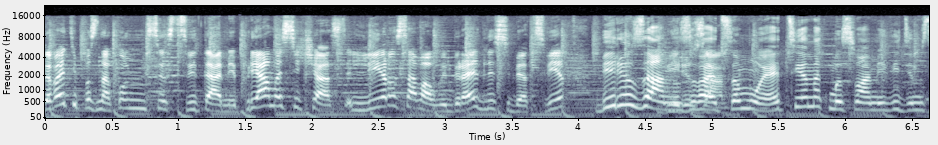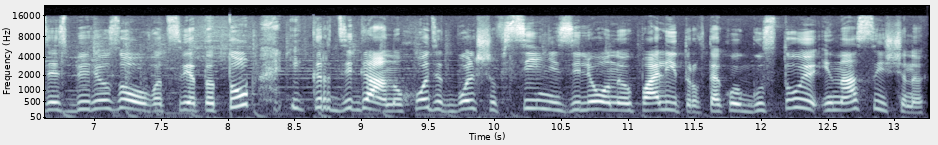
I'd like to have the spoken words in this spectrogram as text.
Давайте познакомимся с цветами. Прямо сейчас Лера Сова выбирает для себя цвет Бирюза, Бирюза. называется мой оттенок. Мы с вами видим здесь бирюзового цвета топ и кардиган уходит больше в сине-зеленую палитру, в такую густую и насыщенную.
